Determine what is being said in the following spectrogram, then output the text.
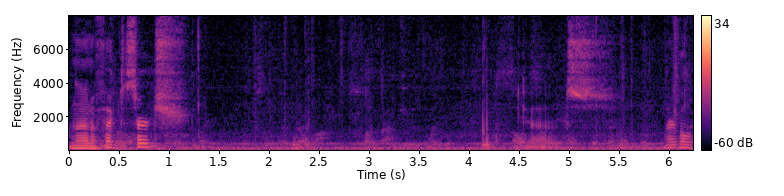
And then effective search. Get Nurgle.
